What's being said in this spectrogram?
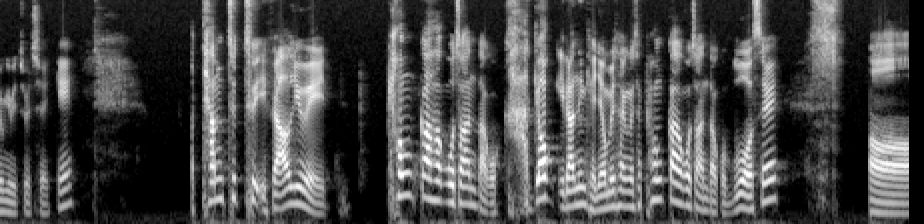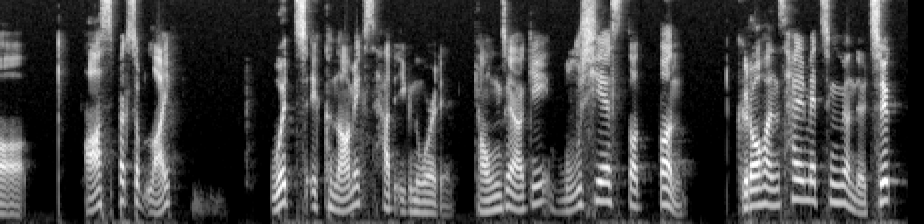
여기 밑줄 칠게. attempt to evaluate. 평가하고자 한다고. 가격이라는 개념을 사용해서 평가하고자 한다고. 무엇을? 어, aspects of life which economics had ignored. 경제학이 무시했었던 그러한 삶의 측면들, 즉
